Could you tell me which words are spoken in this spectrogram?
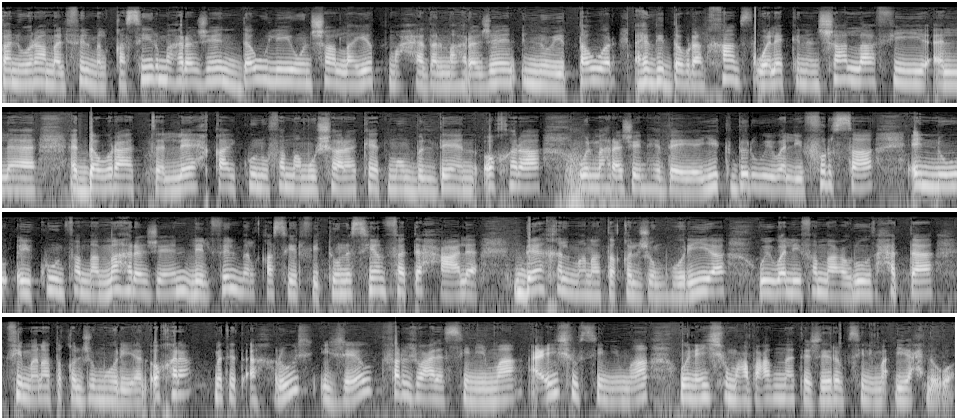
بانوراما الفيلم القصير مهرجان دولي وإن شاء الله يطمح هذا المهرجان أنه يتطور. هذه الدورة الخامسة ولكن إن شاء الله في الدورات اللاحقة يكونوا فما مشاركات من بلدان أخرى والمهرجان هذا يكبر ويولي فرصة أنه يكون فما مهرجان للفيلم القصير في تونس ينفتح على داخل داخل مناطق الجمهورية ويولي فما عروض حتى في مناطق الجمهورية الأخرى. ما تتأخروش إجاو تفرجوا على السينما عيشوا السينما ونعيشوا مع بعضنا تجارب سينمائية حلوة.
